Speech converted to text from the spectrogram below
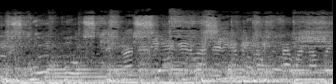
los cuerpos que no sabemos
